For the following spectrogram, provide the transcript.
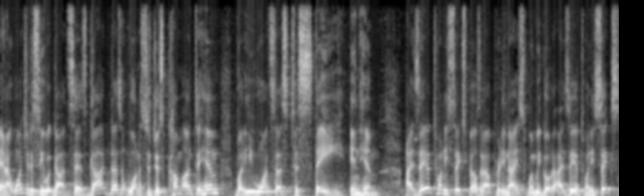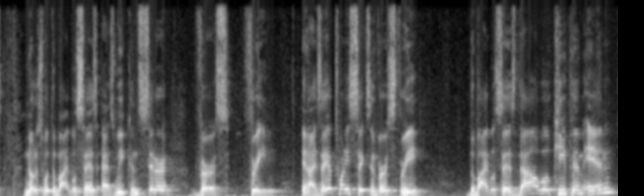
And I want you to see what God says. God doesn't want us to just come unto Him, but He wants us to stay in Him. Isaiah 26 spells it out pretty nice. When we go to Isaiah 26, notice what the Bible says as we consider verse 3. In Isaiah 26 and verse 3, the Bible says, Thou wilt keep him in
